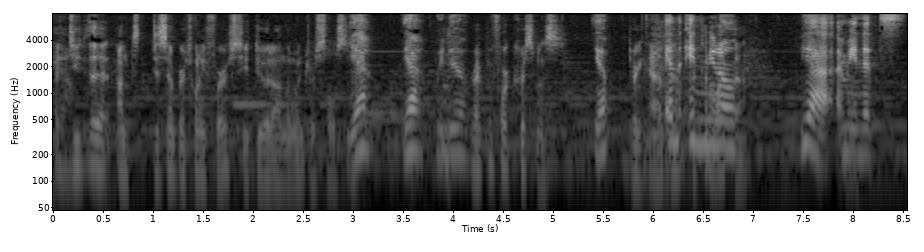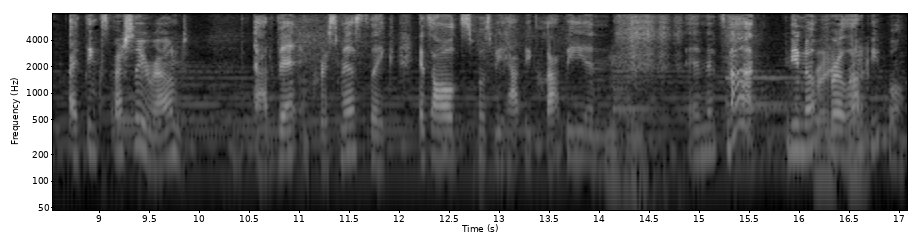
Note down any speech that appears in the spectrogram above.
Uh, do you do that on t- december 21st you do it on the winter solstice. Yeah, yeah, we do. right before christmas. Yep. during advent. And, i and kind you of know, like that. yeah, I mean, it's, I think, especially around Advent and Christmas, like it's all supposed to be happy, clappy, and, and it's not, you know, Right, for a lot of people.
